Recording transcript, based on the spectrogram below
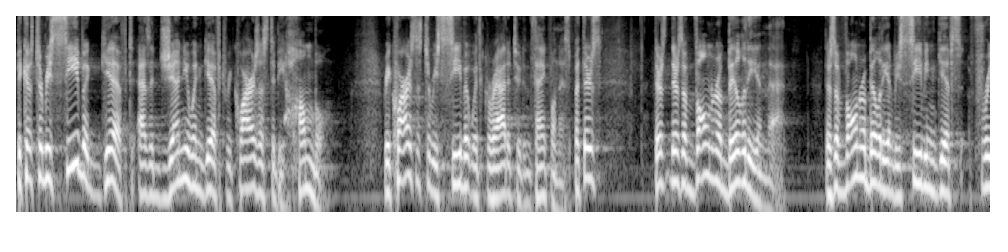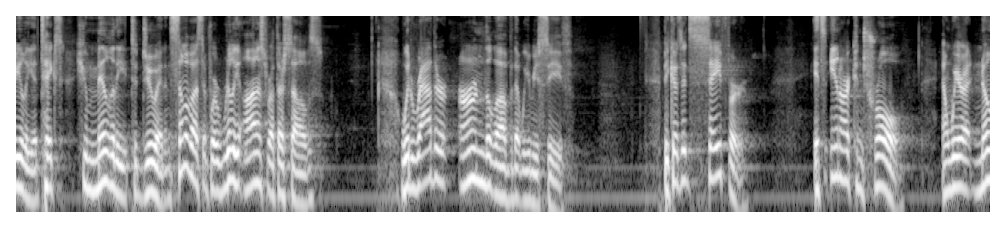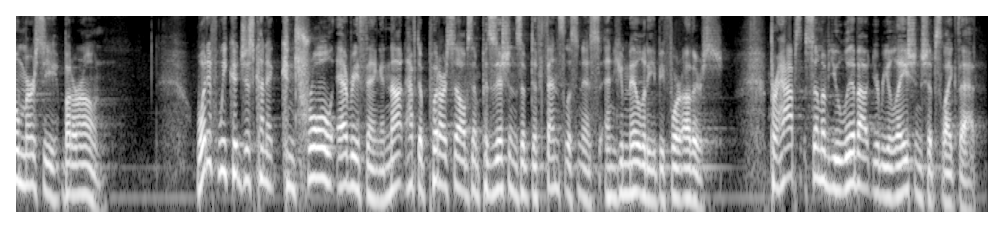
Because to receive a gift as a genuine gift requires us to be humble, requires us to receive it with gratitude and thankfulness. But there's, there's, there's a vulnerability in that. There's a vulnerability in receiving gifts freely. It takes humility to do it. And some of us, if we're really honest with ourselves, would rather earn the love that we receive because it's safer, it's in our control, and we're at no mercy but our own. What if we could just kind of control everything and not have to put ourselves in positions of defenselessness and humility before others? Perhaps some of you live out your relationships like that.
